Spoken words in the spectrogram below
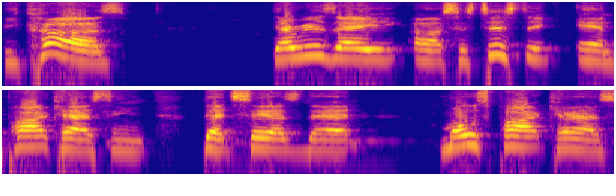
because there is a uh, statistic in podcasting that says that most podcasts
